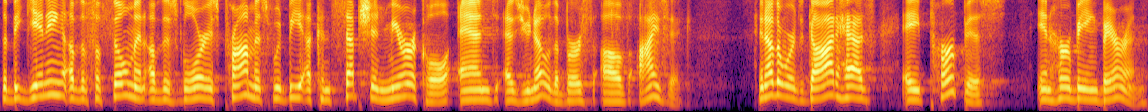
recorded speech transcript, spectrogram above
the beginning of the fulfillment of this glorious promise would be a conception miracle and, as you know, the birth of Isaac. In other words, God has a purpose in her being barren.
